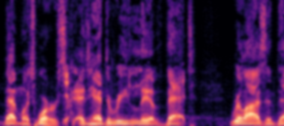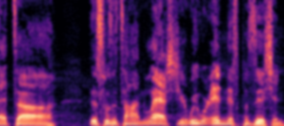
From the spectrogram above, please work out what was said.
that much worse. And you had to relive that, realizing that uh, this was a time last year we were in this position,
